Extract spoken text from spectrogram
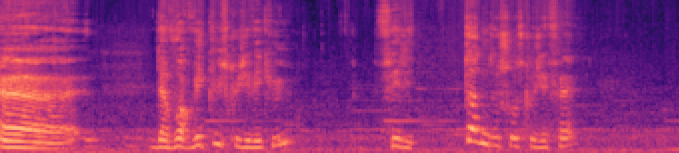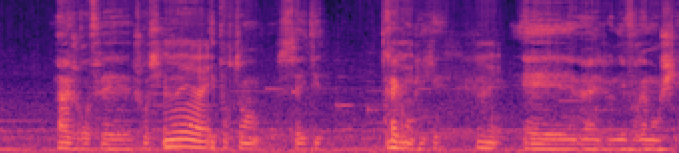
euh, d'avoir vécu ce que j'ai vécu, fait les tonnes de choses que j'ai fait, ah, je refais, je refais. Ouais, ouais. Et pourtant, ça a été très Ouais. compliqué. Et j'en ai vraiment chié.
